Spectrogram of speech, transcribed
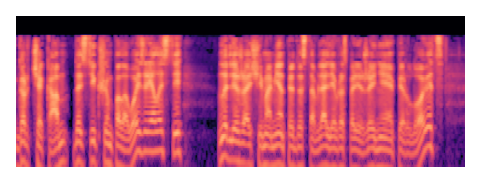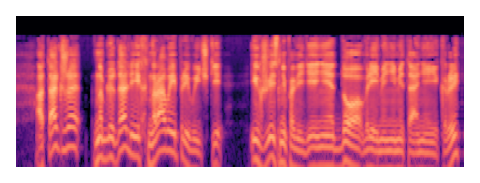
горчакам, достигшим половой зрелости, в надлежащий момент предоставляли в распоряжение перловец, а также наблюдали их нравы и привычки, их жизнеповедение до времени метания икры,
